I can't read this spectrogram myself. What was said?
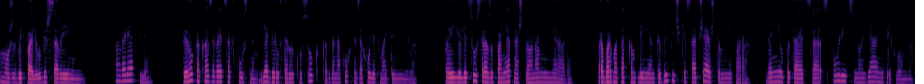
«Может быть, полюбишь со временем?» «Вряд ли». Пирог оказывается вкусным. Я беру второй кусок, когда на кухню заходит мать Даниила. По ее лицу сразу понятно, что она мне не рада. Пробормотав комплименты выпечки, сообщаю, что мне пора. Даниил пытается спорить, но я непреклонна.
